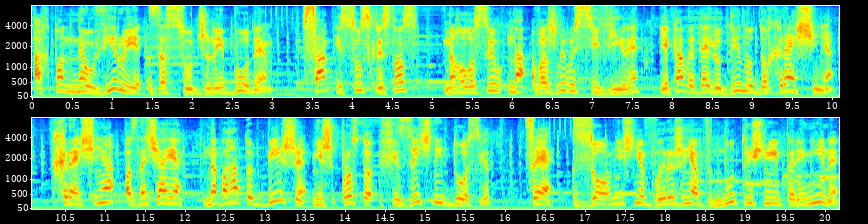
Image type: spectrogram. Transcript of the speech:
а хто не увірує, засуджений буде. Сам Ісус Христос наголосив на важливості віри, яка веде людину до хрещення. Хрещення означає набагато більше, ніж просто фізичний досвід. Це зовнішнє вираження внутрішньої переміни.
